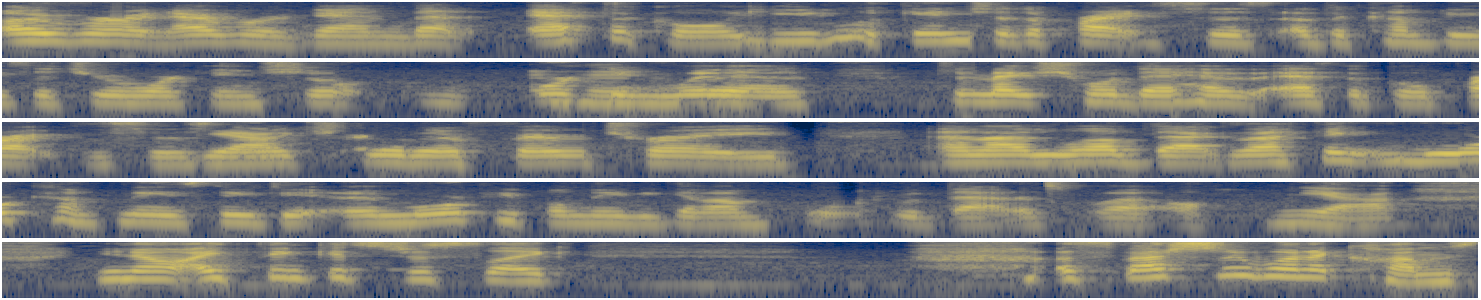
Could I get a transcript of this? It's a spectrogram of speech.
over and over again that ethical. You look into the practices of the companies that you're working working mm-hmm. with to make sure they have ethical practices, yeah. to make sure they're fair trade. And I love that because I think more companies need to and more people need to get on board with that as well. Yeah, you know, I think it's just like, especially when it comes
